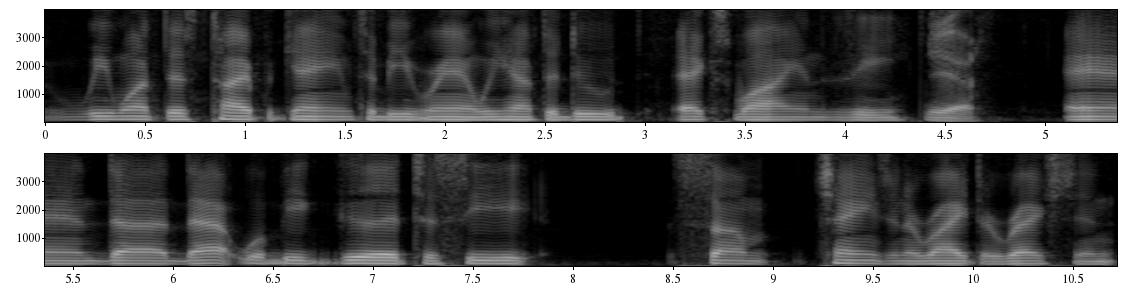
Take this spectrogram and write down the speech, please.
we want this type of game to be ran. We have to do X, Y, and Z, Yeah, and uh, that would be good to see some change in the right direction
